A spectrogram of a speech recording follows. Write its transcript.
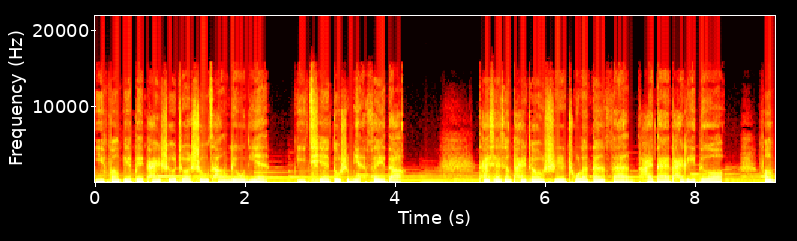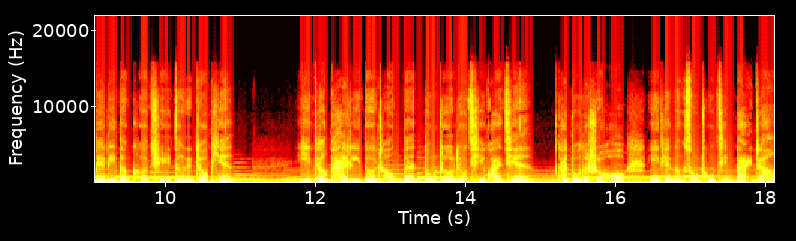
以方便被拍摄者收藏留念。一切都是免费的。他下乡拍照时，除了单反，还带拍立得，方便立等可取赠人照片。一张拍立得成本动辄六七块钱，他多的时候一天能送出近百张。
